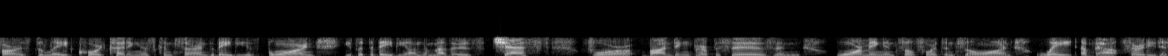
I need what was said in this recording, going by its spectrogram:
far as delayed cord cutting is concerned, the baby is born, you put the baby on the mother's chest for bonding purposes and warming and so forth and so on. Wait about 30 to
